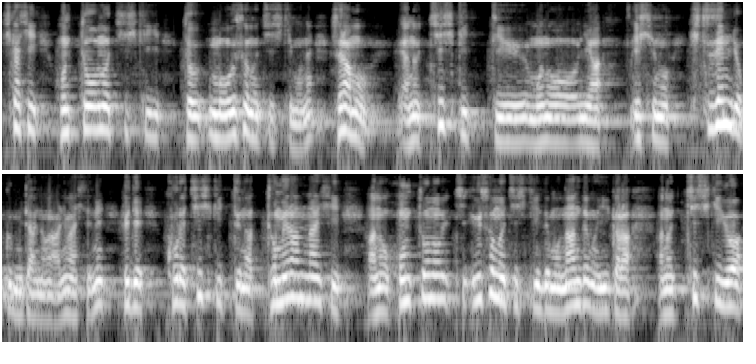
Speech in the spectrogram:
しかし、本当の知識と、もう嘘の知識もね、それはもう、あの、知識っていうものには、一種の必然力みたいなのがありましてね。それで、これ知識っていうのは止めらんないし、あの、本当の、嘘の知識でも何でもいいから、あの、知識は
